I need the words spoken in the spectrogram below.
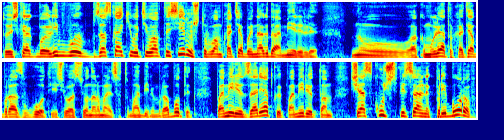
То есть, как бы, либо вы заскакиваете в автосервис, чтобы вам хотя бы иногда мерили ну, аккумулятор хотя бы раз в год, если у вас все нормально с автомобилем работает, померяют зарядку и померяют там... Сейчас куча специальных приборов,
